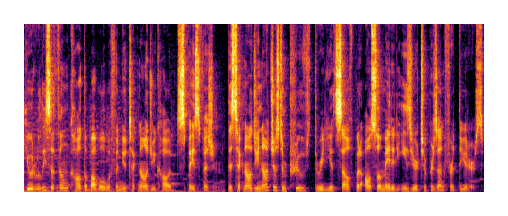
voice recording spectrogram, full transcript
He would release a film called The Bubble with a new technology called Space Vision. This technology not just improved 3D itself, but also made it easier to present for theaters.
